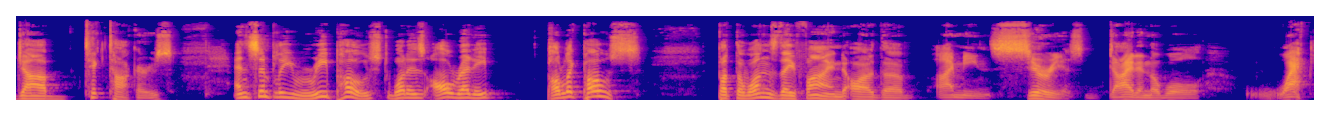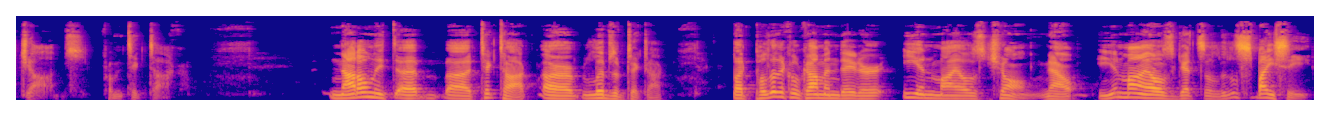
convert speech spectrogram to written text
job TikTokers and simply repost what is already public posts. But the ones they find are the, I mean, serious, dyed in the wool whack jobs from TikTok. Not only uh, uh, TikTok, or libs of TikTok, but political commentator Ian Miles Cheong. Now, Ian Miles gets a little spicy,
